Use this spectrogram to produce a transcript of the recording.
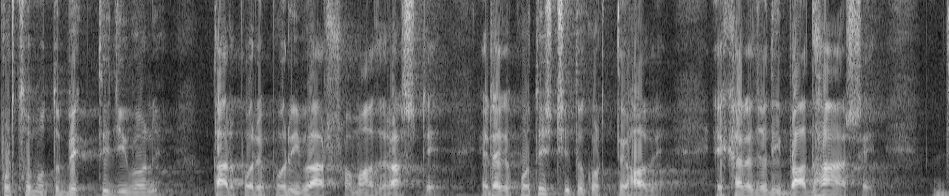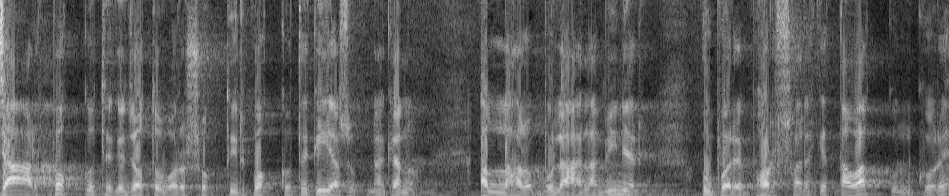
প্রথমত ব্যক্তি জীবনে, তারপরে পরিবার, সমাজ, রাষ্ট্রে এটাকে প্রতিষ্ঠিত করতে হবে। এখানে যদি বাধা আসে, যার পক্ষ থেকে, যত বড় শক্তির পক্ষ থেকেই আসুক না কেন আল্লাহ রব্বুল আলমিনের উপরে ভরসা রেখে তাওয়াক্কুল করে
